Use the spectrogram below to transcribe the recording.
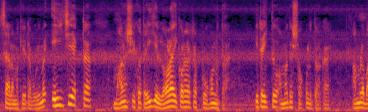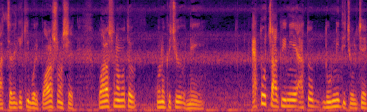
স্যার, আমাকে এটা বলে মানে এই যে একটা মানসিকতা, এই যে লড়াই করার একটা প্রবণতা, এটাই তো আমাদের সকলের দরকার। আমরা বাচ্চাদেরকে কি বলি? পড়াশোনা শেখ। পড়াশোনার মতো কোনো কিছু নেই। এত চাকরি নিয়ে এত দুর্নীতি চলছে,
